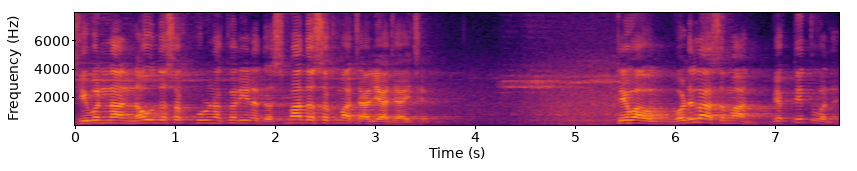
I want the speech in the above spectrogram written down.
જીવનના નવ દશક પૂર્ણ કરીને દસમા દશકમાં ચાલ્યા જાય છે, તેવા વડલા સમાન વ્યક્તિત્વને,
